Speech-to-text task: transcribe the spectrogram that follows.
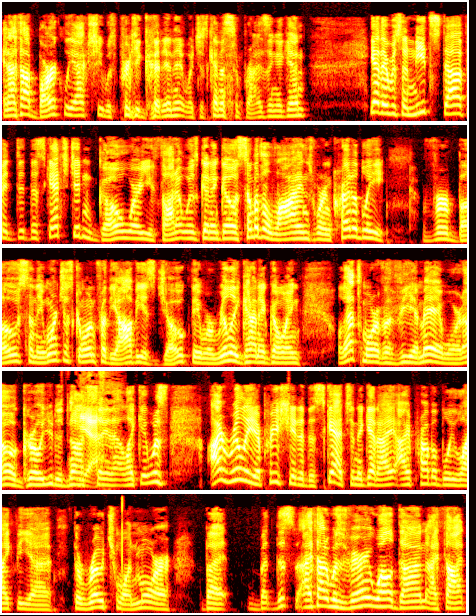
and I thought Barkley actually was pretty good in it, which is kind of surprising again. Yeah, there was some neat stuff. It did, the sketch didn't go where you thought it was going to go. Some of the lines were incredibly verbose and they weren't just going for the obvious joke. They were really kind of going, well, that's more of a VMA award. Oh, girl, you did not yeah. say that. Like it was, I really appreciated the sketch. And again, I, I probably like the, uh, the Roach one more, but, but this, I thought it was very well done. I thought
